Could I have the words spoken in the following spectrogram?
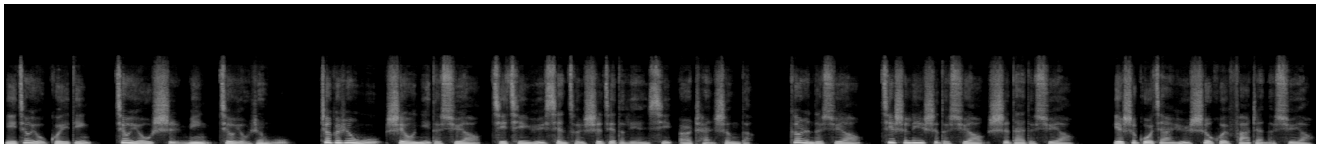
你就有规定，就有使命，就有任务。这个任务是由你的需要及其与现存世界的联系而产生的。个人的需要既是历史的需要、时代的需要，也是国家与社会发展的需要。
